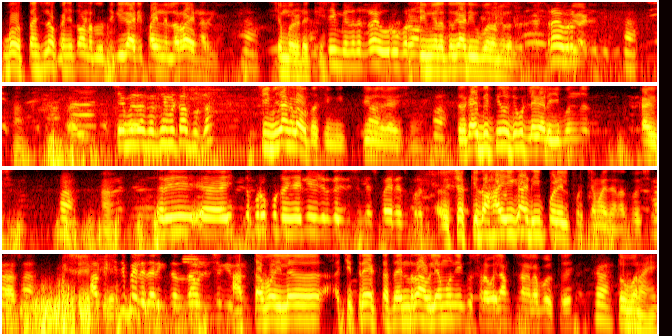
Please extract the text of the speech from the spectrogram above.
बहुतांश लोकांच्या तोंडात होतं की गाडी फायनलला राहणार आहे. हा. शंभर टक्के. सीमेला तर ड्रायव्हर उभं राहून सीमेला तर गाडी उभं राहणार होतं. ड्रायव्हर हा. हा. सेमी जसा सेमी टाच होता? सिमी चांगला होता सिमी. सिमीचा काय विषय. नाही. तर काही भीती नव्हती कुठल्या गाडीची पण काय विषय नाही. हा. हा. तरी अं, इथनं पुढे कुठं हे नियोजन कधी दिसले? पायऱ्याच परत? शक्यतो हा ही गाडी पळेल पुढच्या मैदानात भविष्यात हा, अजून. दिसू आता किती पहिले तारीख जाऊन सगळी आता बैल चित्र एकटाच आहे. आणि रावल्या म्हणून एक दुसरा बैल आमचा चांगला पळतोय. हा. तो पण आहे.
